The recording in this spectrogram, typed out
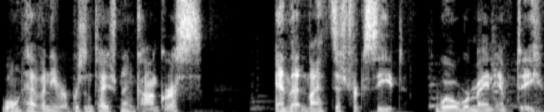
won't have any representation in Congress, and that 9th District seat will remain empty.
